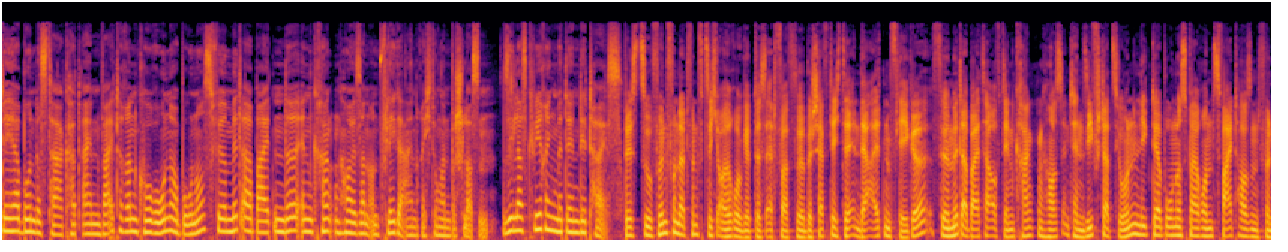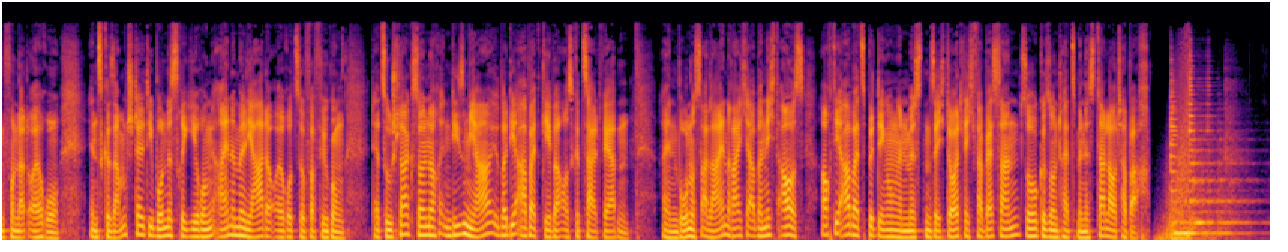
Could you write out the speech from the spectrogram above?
Der Bundestag hat einen weiteren Corona-Bonus für Mitarbeitende in Krankenhäusern und Pflegeeinrichtungen beschlossen. Silas Quiring mit den Details. Bis zu 550 Euro gibt es etwa für Beschäftigte in der Altenpflege. Für Mitarbeiter auf den Krankenhausintensivstationen liegt der Bonus bei rund 2500 Euro. Insgesamt stellt die Bundesregierung eine Milliarde Euro zur Verfügung. Der Zuschlag soll noch in diesem Jahr über die Arbeitgeber ausgezahlt werden. Ein Bonus allein reiche aber nicht aus. Auch die Arbeitsbedingungen müssten sich deutlich verbessern, so Gesundheitsminister Lauterbach.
